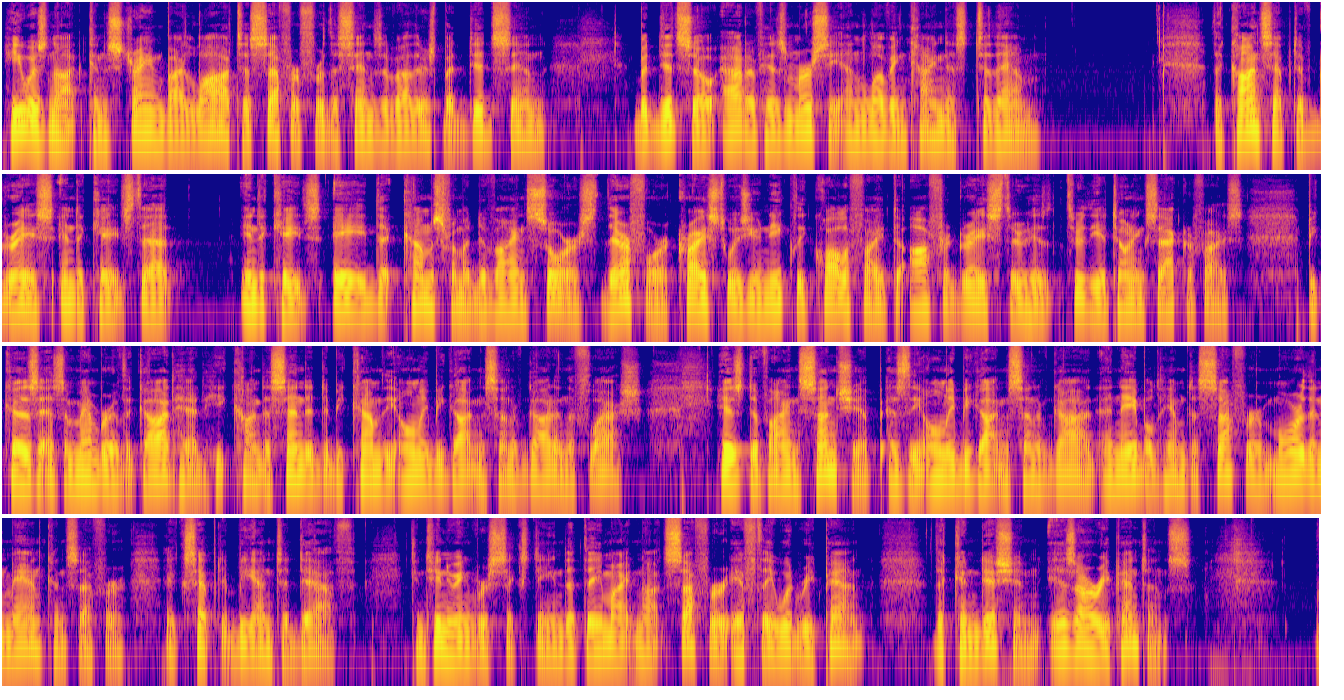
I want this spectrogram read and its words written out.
He was not constrained by law to suffer for the sins of others, but did sin but did so out of his mercy and loving kindness to them. The concept of grace indicates that indicates aid that comes from a divine source. Therefore, Christ was uniquely qualified to offer grace through his through the atoning sacrifice, because as a member of the Godhead, he condescended to become the only begotten Son of God in the flesh. His divine sonship as the only begotten Son of God enabled him to suffer more than man can suffer, except it be unto death. Continuing verse 16, that they might not suffer if they would repent. The condition is our repentance.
